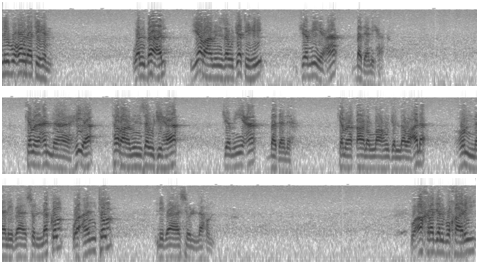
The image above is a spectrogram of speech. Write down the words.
لبعولتهن. والبعل يرى من زوجته جميع بدنها. كما أنها هي ترى من زوجها جميع بدنه. كما قال الله جل وعلا هن لباس لكم وأنتم لباس لهن. وأخرج البخاري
